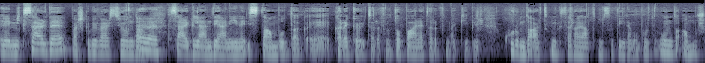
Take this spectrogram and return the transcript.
e, Mikser'de başka bir versiyonda Evet. sergilendi. Yani yine İstanbul'da e, Karaköy tarafında, Tophane tarafındaki bir kurumda artık mikser hayatımızda değil ama burada onu da anmış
